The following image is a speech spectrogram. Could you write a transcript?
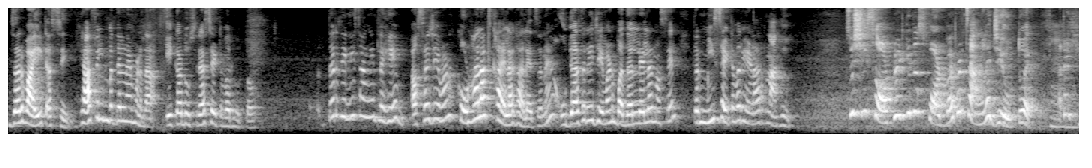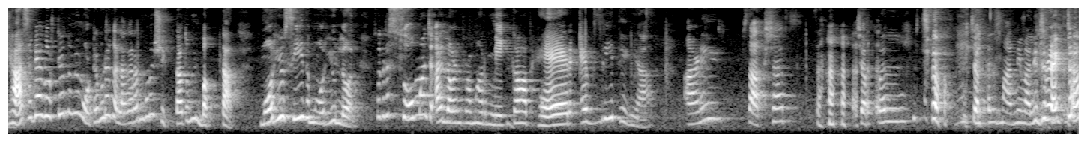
जर वाईट असेल ह्या फिल्मबद्दल नाही म्हणणार एका दुसऱ्या सेटवर होतं. तर तिने सांगितलं हे असं जेवण कोणालाच खायला घालायचं नाही. उद्या जर हे जेवण बदललेलं नसेल तर मी सेटवर येणार नाही. सो शी सॉर्टेड की तो स्पॉट बॉय पण चांगला जेवतोय. आता ह्या सगळ्या गोष्टी तुम्ही मोठ्या मोठ्या कलाकारांकडून शिकता तुम्ही बघता. More you see the more you learn so there so much I learn from her makeup hair everything या आणि साक्षात चप्पल चप्पल मारणे वाली डिरेक्टर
